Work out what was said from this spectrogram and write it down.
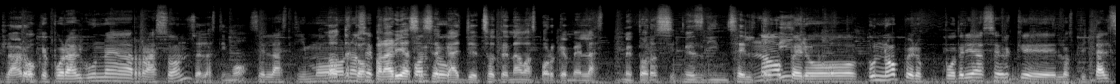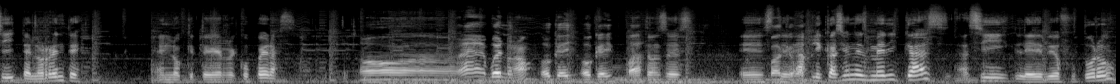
claro. o que por alguna razón ¿Se lastimó? se lastimó. No te sé, comprarías pon ese gadgetzote nada más porque me, las, me, torcí- me esguincé el No, tobillo. pero tú no, pero podría ser que el hospital sí te lo rente en lo que te recuperas. Eh, bueno, ¿No? ok, ok, va. Entonces, este, aplicaciones médicas, así le veo futuro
